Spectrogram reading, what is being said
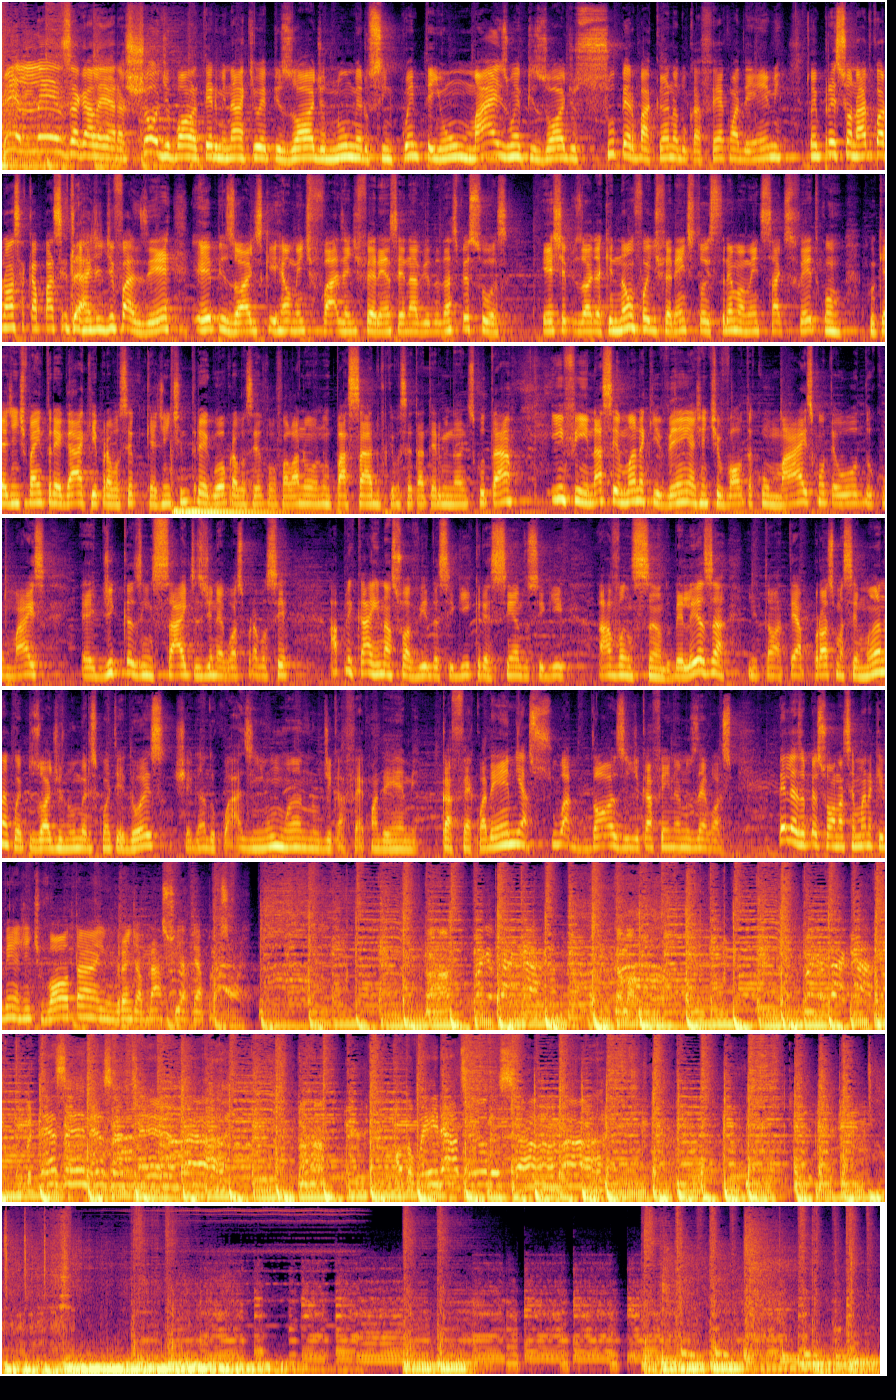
Beleza, galera? Show de bola terminar aqui o episódio número 51, mais um episódio super bacana do Café com ADM. Tô impressionado com a nossa capacidade de fazer episódios que realmente fazem a diferença aí na vida das pessoas. Este episódio aqui não foi diferente, estou extremamente satisfeito com, com o que a gente vai entregar aqui para você, com o que a gente entregou para você. Vou falar no, no passado porque você está terminando de escutar. Enfim, na semana que vem a gente volta com mais conteúdo, com mais é, dicas, insights de negócio para você aplicar aí na sua vida, seguir crescendo, seguir avançando, beleza? Então até a próxima semana com o episódio número 52, chegando quase em um ano de Café com ADM. Café com ADM, a sua dose de cafeína nos negócios. Beleza, pessoal? Na semana que vem a gente volta e um grande abraço e até a próxima. Uh-huh. all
